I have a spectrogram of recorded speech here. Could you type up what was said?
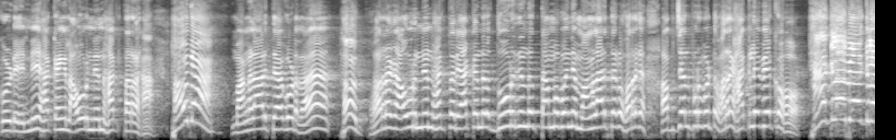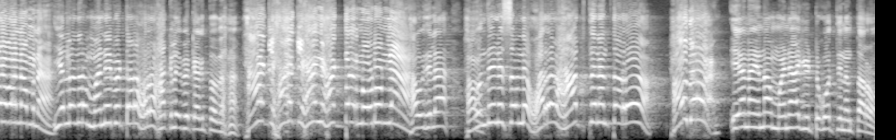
ಕೊಡಿ ನೀ ಹಾಕಂಗಿಲ್ಲ ಅವ್ರು ನಿನ್ನ ಹಾಕ್ತಾರ. ಹೌದಾ? ಮಂಗಳಾರತಿ ಆಗೋಡ್ದ ಹೌದು. ಹೊರಗೆ ಅವ್ರು ನಿನ್ನ ಹಾಕ್ತಾರೆ ಯಾಕಂದ್ರೆ ದೂರದಿಂದ ತಮ್ಮ ಬಂದು ಮಂಗಳಾರತಿ ಹೊರಗೆ ಅಫಜಲ್ಪುರ ಬಿಟ್ಟು ಹೊರಗೆ ಹಾಕ್ಲೇಬೇಕು. ಹಾಕ್ಲೇಬೇಕು ನಮ್ಮನ್ನ ಇಲ್ಲಂದ್ರೆ ಮನೆ ಬಿಟ್ಟಾರ ಹೊರಗೆ ಹಾಕ್ಲೇಬೇಕಾಗ್ತದ. ಹಾಕ್ಲಿ ಹಾಕ್ಲಿ ಹೆಂಗೆ ಹಾಕ್ತಾರ ನೋಡೋಣ ಹೌದಿಲ್ಲ? ಮುಂದಿನ ಸಂದೆ ಹೊರಗೆ ಹಾಕ್ತೇನೆ ಅಂತಾರೋ ಹೌದಾ? ಏನ ಏನ ಮನ್ಯಾಗ ಇಟ್ಕೋತೀನಿ ಅಂತಾರೋ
